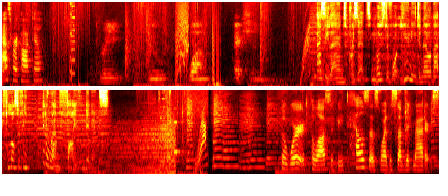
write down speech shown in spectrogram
ask for a cocktail? Three, two, one, action. Azzyland presents most of what you need to know about philosophy in around five minutes. The word philosophy tells us why the subject matters.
